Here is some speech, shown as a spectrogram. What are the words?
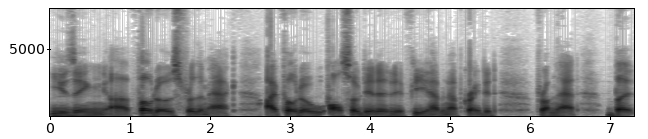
using uh, photos for the Mac. iPhoto also did it if you haven't upgraded from that. But,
